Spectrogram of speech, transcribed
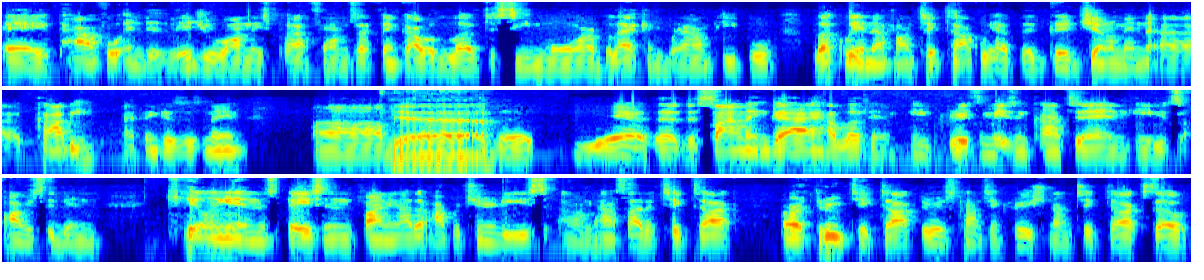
a powerful individual on these platforms. I think I would love to see more black and brown people. Luckily enough, on TikTok, we have the good gentleman, uh, Khaby, I think is his name. Um, yeah. The, yeah, the, the silent guy. I love him. He creates amazing content. And he's obviously been killing it in the space and finding other opportunities um, outside of TikTok or through TikTok, through his content creation on TikTok. So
